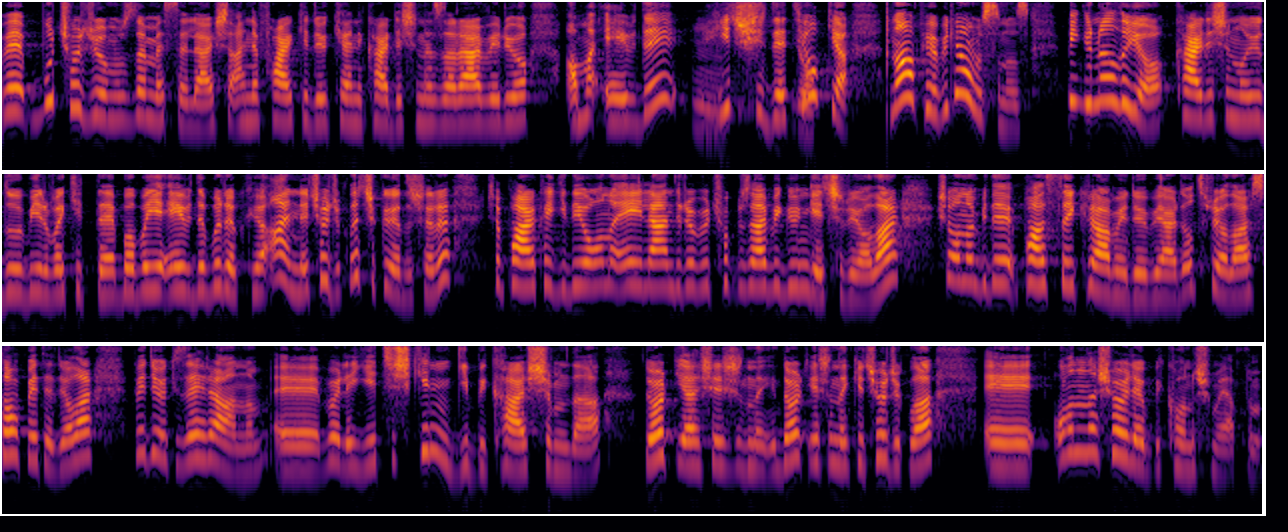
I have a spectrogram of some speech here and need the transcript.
ve bu çocuğumuzda mesela işte anne fark ediyor ki hani kardeşine zarar veriyor ama evde hiç şiddet yok. ya. Ne yapıyor biliyor musunuz? Bir gün alıyor kardeşin uyuduğu bir vakitte babayı evde bırakıyor. Anne çocukla çıkıyor dışarı. İşte parka gidiyor onu eğlendiriyor böyle çok güzel bir gün geçiriyorlar. İşte ona bir de pasta ikram ediyor bir yerde oturuyorlar sohbet ediyorlar. Ve diyor ki Zehra Hanım e, böyle yetişkin gibi karşımda 4 yaş yaşında 4 yaşındaki çocukla e, onunla şöyle bir konuşma yaptım.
